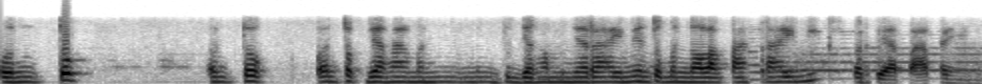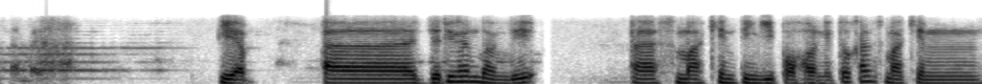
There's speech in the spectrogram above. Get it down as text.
untuk untuk untuk jangan men, untuk jangan menyerah ini untuk menolak pasrah ini seperti apa apa yang ingin disampaikan? Iya, yep. uh, jadi kan Bang Di, uh, semakin tinggi pohon itu kan semakin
